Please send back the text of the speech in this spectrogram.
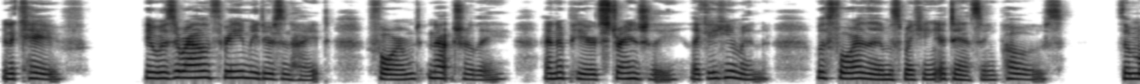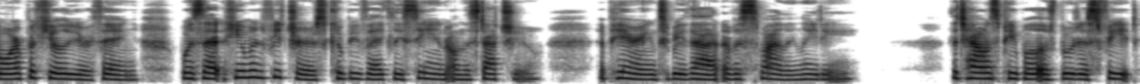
in a cave. It was around three meters in height, formed naturally, and appeared strangely like a human, with four limbs making a dancing pose. The more peculiar thing was that human features could be vaguely seen on the statue, appearing to be that of a smiling lady. The townspeople of Buddha's feet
